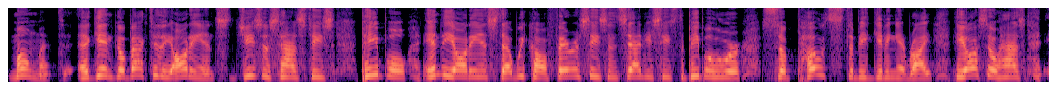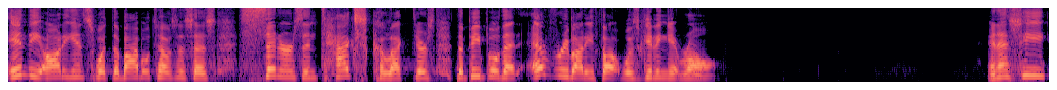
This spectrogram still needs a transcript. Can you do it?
moment, again, go back to the audience. Jesus has these people in the audience that we call Pharisees and Sadducees, the people who are supposed to be getting it right. He also has in the audience what the Bible tells us as sinners and tax collectors, the people that everybody thought was getting it wrong. And as he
